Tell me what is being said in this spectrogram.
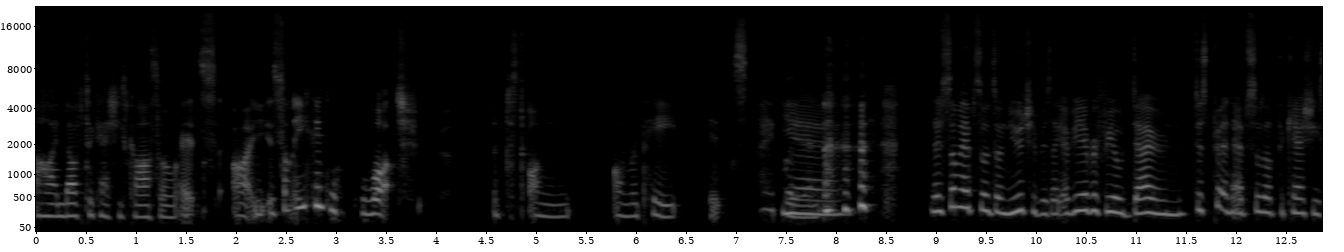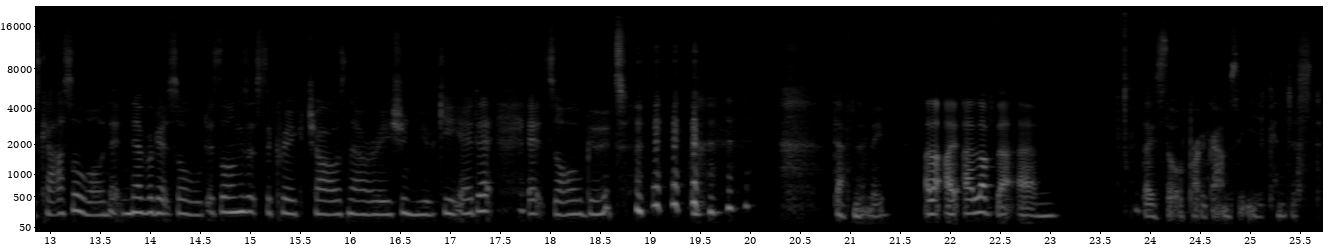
oh i love takeshi's castle it's uh, it's something you can just watch just on on repeat it's brilliant. yeah. There's some episodes on YouTube. It's like, if you ever feel down, just put an episode of Takeshi's Castle on. It never gets old. As long as it's the Craig Charles narration UK edit, it's all good. definitely I, I, I love that um those sort of programs that you can just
